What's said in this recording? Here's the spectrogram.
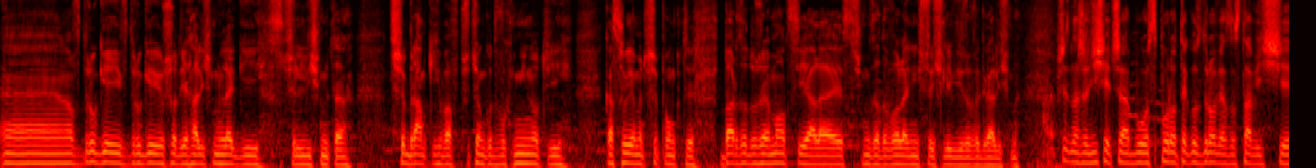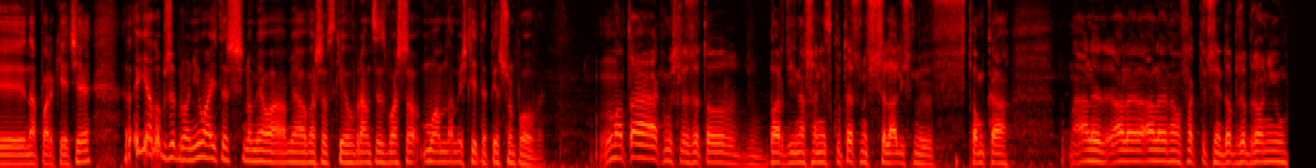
E, no w, drugiej, w drugiej już odjechaliśmy Legii, strzeliliśmy te trzy bramki chyba w przeciągu dwóch minut i kasujemy trzy punkty. Bardzo duże emocje, ale jesteśmy zadowoleni i szczęśliwi, że wygraliśmy. Ale przyzna, że dzisiaj trzeba było sporo tego zdrowia zostawić e, na parkiecie. Ja dobrze broniła i też no, miała, miała warszawskiego w bramce, zwłaszcza mam na myśli tę pierwszą połowę. No tak, myślę, że to bardziej nasza nieskuteczność. Strzelaliśmy w Tomka, ale, ale, ale no, faktycznie dobrze bronił.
